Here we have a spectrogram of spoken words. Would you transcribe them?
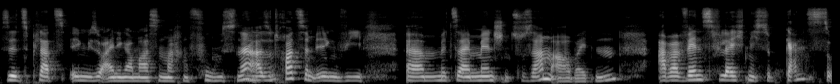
Sitzplatz irgendwie so einigermaßen machen, Fuß, ne? Mhm. Also trotzdem irgendwie ähm, mit seinem Menschen zusammenarbeiten. Aber wenn es vielleicht nicht so ganz so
